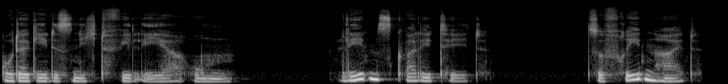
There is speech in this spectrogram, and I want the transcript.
Oder geht es nicht viel eher um Lebensqualität, Zufriedenheit,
